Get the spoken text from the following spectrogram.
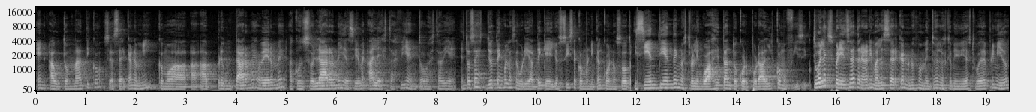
en automático se acercan a mí como a, preguntarme, a verme, a consolarme y decirme, Ale, estás bien, todo está bien. Entonces yo tengo la seguridad de que ellos sí se comunican con nosotros y sí entienden nuestro lenguaje tanto corporal como físico. Tuve la experiencia de tener animales cerca en unos momentos en los que mi vida estuve deprimido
